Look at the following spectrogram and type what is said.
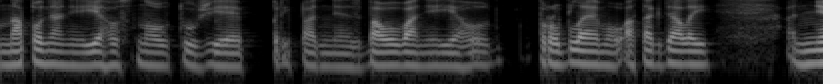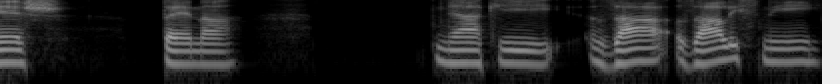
naplňanie jeho snov, je prípadne zbavovanie jeho problémov a tak ďalej, než ten nejaký zá, zálisný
